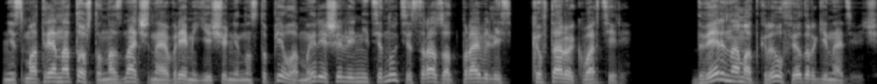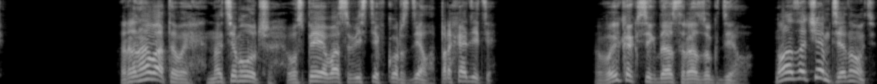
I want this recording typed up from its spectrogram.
Несмотря на то, что назначенное время еще не наступило, мы решили не тянуть и сразу отправились ко второй квартире. Дверь нам открыл Федор Геннадьевич. «Рановато вы, но тем лучше. Успею вас ввести в курс дела. Проходите». Вы, как всегда, сразу к делу. «Ну а зачем тянуть?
